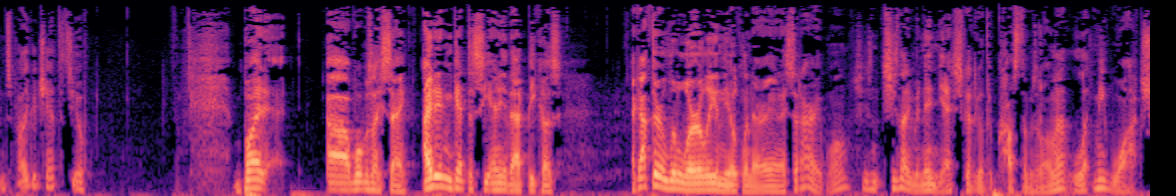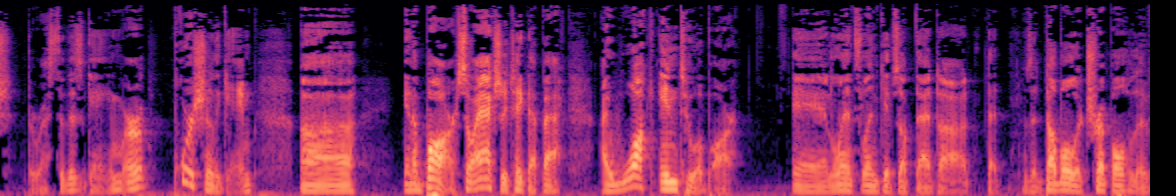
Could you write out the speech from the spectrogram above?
it's probably a good chance it's you. But uh, what was I saying? I didn't get to see any of that because I got there a little early in the Oakland area, and I said, "All right, well, she's she's not even in yet. She's got to go through customs and all that. Let me watch the rest of this game or a portion of the game uh, in a bar." So I actually take that back. I walk into a bar and Lance Lynn gives up that uh, that was a double or triple to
